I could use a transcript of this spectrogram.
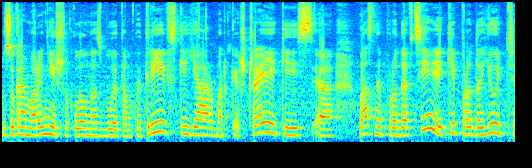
зокрема раніше, коли у нас були там Петрівські ярмарки, ще якісь власне продавців, які продають.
